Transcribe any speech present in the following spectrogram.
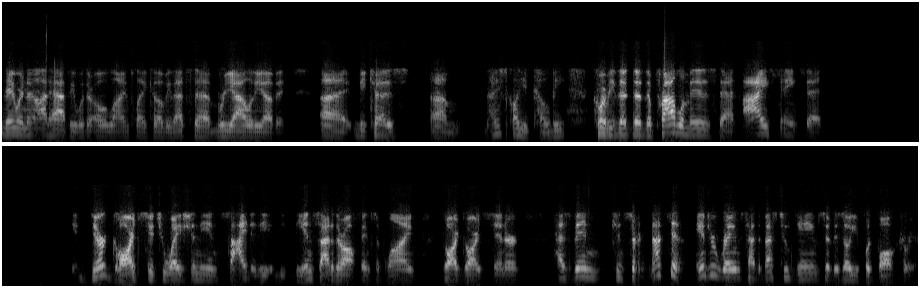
They were not happy with their O line play, Kobe. That's the reality of it. Uh, because um, I used to call you Kobe, Corby. The, the the problem is that I think that their guard situation, the inside of the the inside of their offensive line, guard, guard, center, has been concerning. Not center. Andrew Raym had the best two games of his OU football career.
